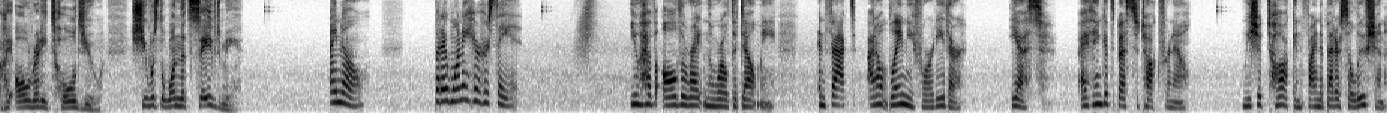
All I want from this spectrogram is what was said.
I already told you. She was the one that saved me. I know. But I want to hear her say it. You have all the right in the world to doubt me. In fact, I don't blame you for it either. Yes, I think it's best to talk for now. We should talk and find a better solution,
